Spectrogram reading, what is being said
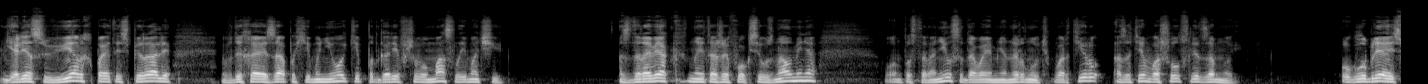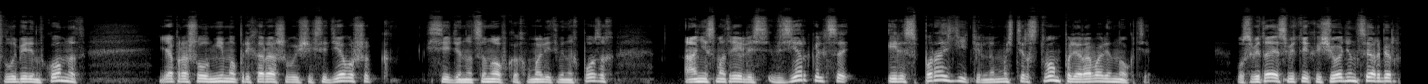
Я лез вверх по этой спирали, вдыхая запахи маниоки, подгоревшего масла и мочи. Здоровяк на этаже Фокси узнал меня. Он посторонился, давая мне нырнуть в квартиру, а затем вошел вслед за мной. Углубляясь в лабиринт комнат, я прошел мимо прихорашивающихся девушек, сидя на циновках в молитвенных позах. Они смотрелись в зеркальце или с поразительным мастерством полировали ногти. У святая святых еще один цербер,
